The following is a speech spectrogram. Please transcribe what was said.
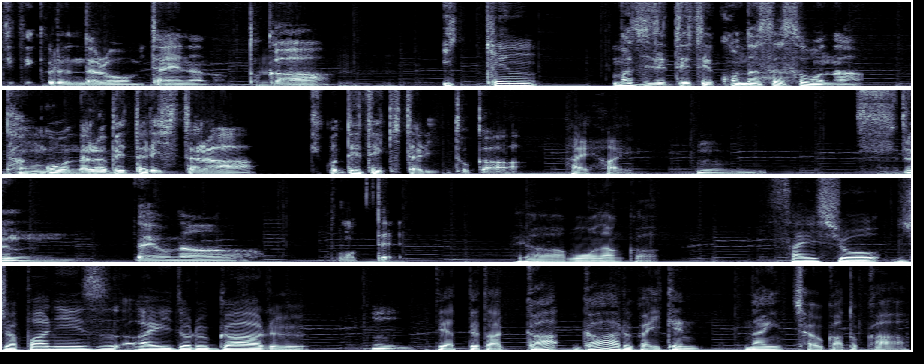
出てくるんだろうみたいなのとか、うんうん見マジで出てこなさそうな単語を並べたりしたら、結構出てきたりとか、はいはい。うん、するんだよなと思って。いやーもうなんか、最初、ジャパニーズアイドルガールうん。ってやってたガ、ガールがいけないんちゃうかとか、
